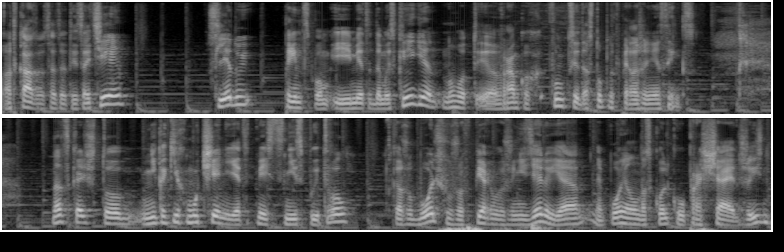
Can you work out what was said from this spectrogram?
отказываться от этой затеи, следуй принципам и методам из книги, ну вот э, в рамках функций, доступных в приложении Things. Надо сказать, что никаких мучений я этот месяц не испытывал, скажу больше, уже в первую же неделю я понял, насколько упрощает жизнь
